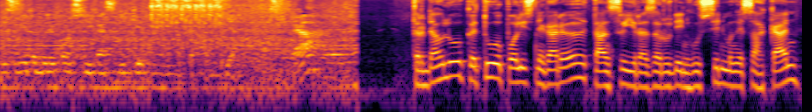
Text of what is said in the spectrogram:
di sini kita boleh kongsikan sedikit dengan. Ya. Terdahulu Ketua Polis Negara Tan Sri Razaruddin Husin mengesahkan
